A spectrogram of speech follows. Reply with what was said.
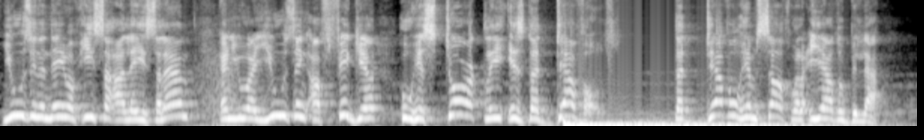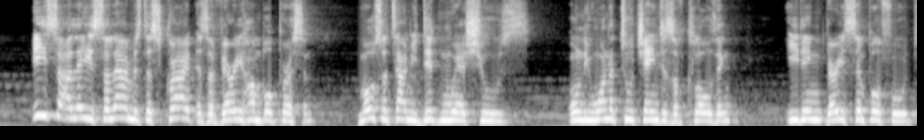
using the name of Isa alayhi salam, and you are using a figure who historically is the devil. The devil himself, wal billah. Isa alayhi salam is described as a very humble person. Most of the time he didn't wear shoes, only one or two changes of clothing, eating very simple food,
